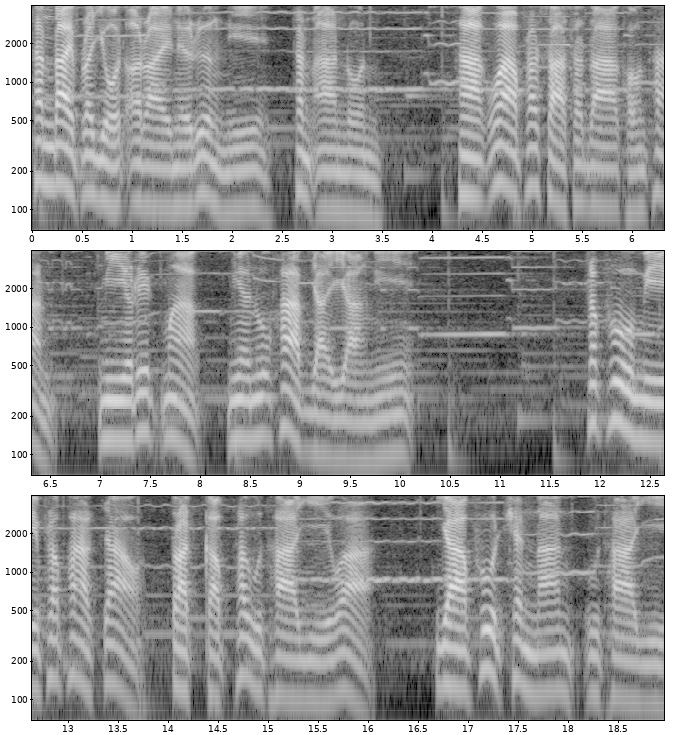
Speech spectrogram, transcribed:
ท่านได้ประโยชน์อะไรในเรื่องนี้ ท่านอานนท์หากว่าพระศาสดาของท่าน มีฤทธิ์มาก มีอนุภาพใหญ่อย่างนี้ พระผู้มีพระภาคเจ้าตรัสกับพระอุทายีว่า อย่าพูดเช่นนั้นอุทายี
